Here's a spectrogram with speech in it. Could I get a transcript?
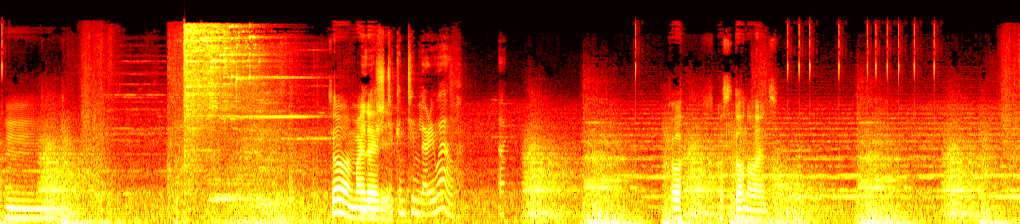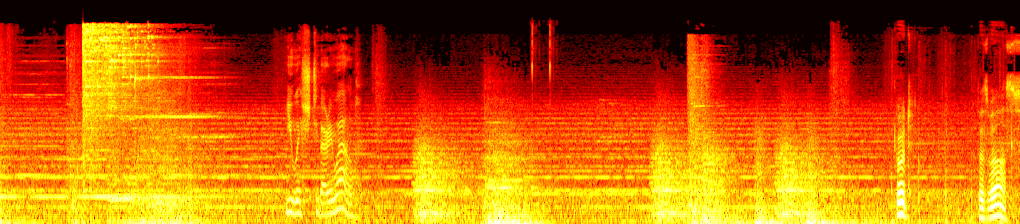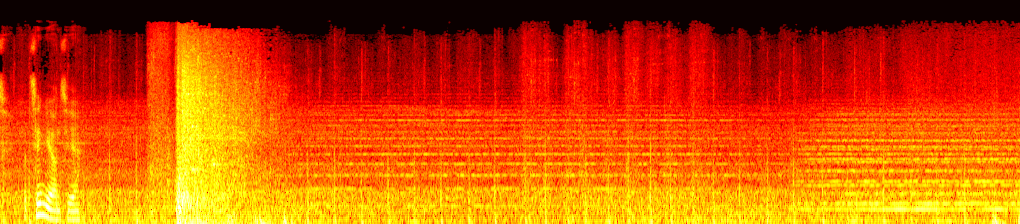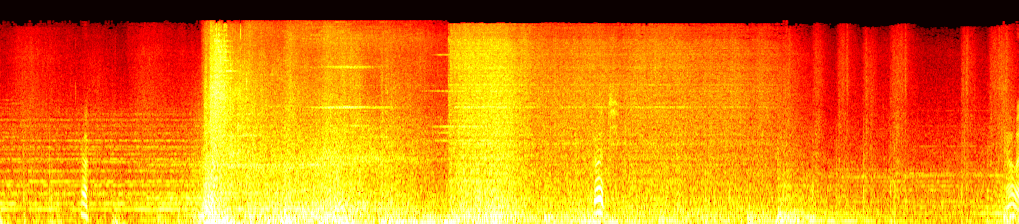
Hm. So, my lady. to continue very well. I Oh, kostet doch noch eins. You wish to very well. Gut. Das war's. Verziehen wir uns hier.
